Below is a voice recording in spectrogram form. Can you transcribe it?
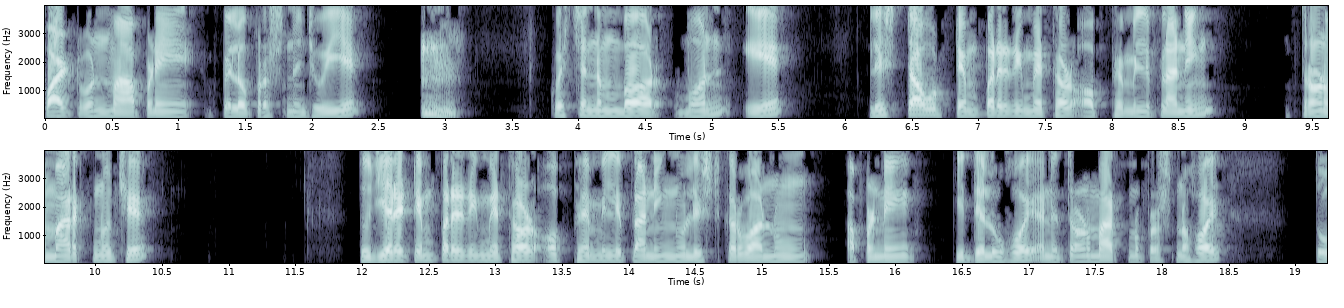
પાર્ટ વનમાં આપણે પેલો પ્રશ્ન જોઈએ. Question number one A list out temporary method of family planning ત્રણ માર્કનું છે. તો જ્યારે ટેમ્પરરી મેથડ ઓફ ફેમિલી પ્લાનિંગનું લિસ્ટ કરવાનું આપણને કીધેલું હોય અને ત્રણ માર્કનો પ્રશ્ન હોય, તો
